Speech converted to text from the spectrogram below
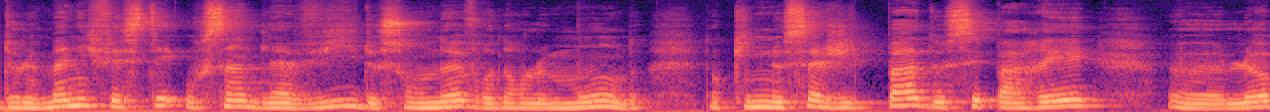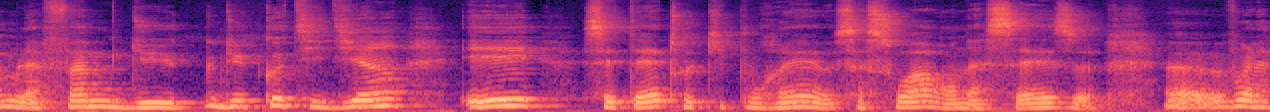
de le manifester au sein de la vie, de son œuvre dans le monde. Donc il ne s'agit pas de séparer euh, l'homme, la femme du, quotidien et cet être qui pourrait euh, s'asseoir en ascèse. Euh, voilà,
